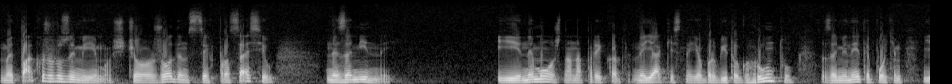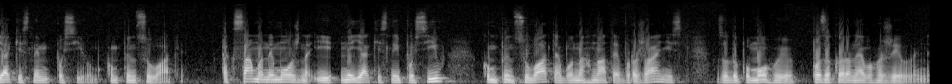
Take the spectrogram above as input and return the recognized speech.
Ми також розуміємо, що жоден з цих процесів незамінний. І не можна, наприклад, неякісний обробіток ґрунту замінити потім якісним посівом, компенсувати. Так само не можна і неякісний посів компенсувати або нагнати врожайність за допомогою позакореневого живлення.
